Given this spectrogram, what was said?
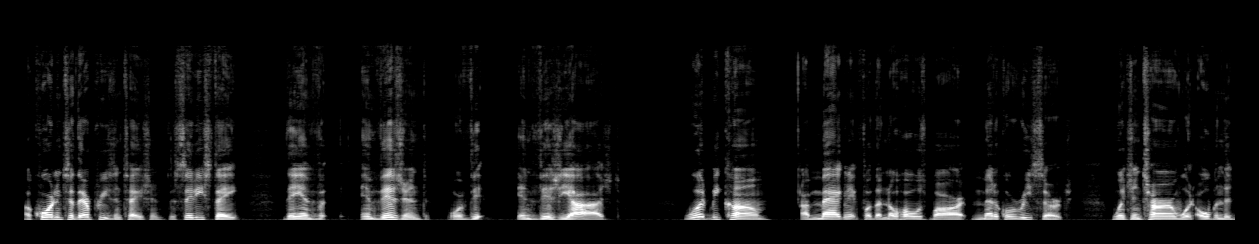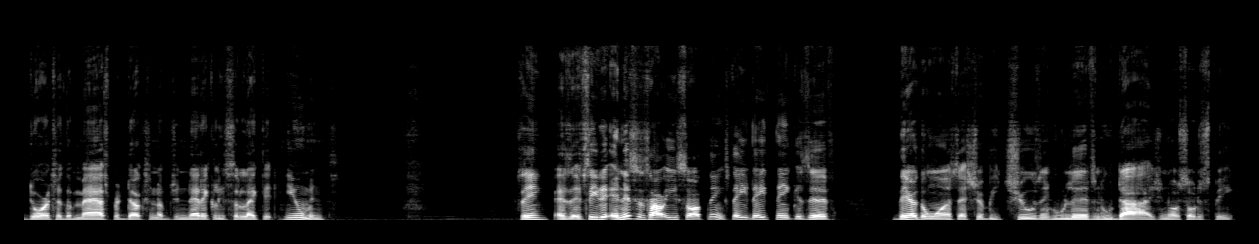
According to their presentation, the city state they env- envisioned or vi- envisaged would become a magnet for the no holds barred medical research, which in turn would open the door to the mass production of genetically selected humans. See, as if see, and this is how Esau thinks. They they think as if they're the ones that should be choosing who lives and who dies, you know, so to speak.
